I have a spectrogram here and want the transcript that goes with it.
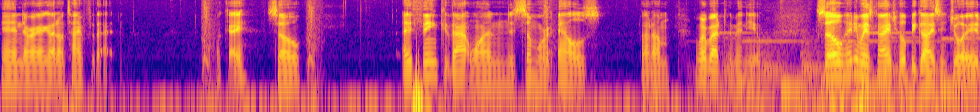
And I got no time for that. Okay. So I think that one is somewhere else. But, um, what about the menu? So, anyways, guys, hope you guys enjoyed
